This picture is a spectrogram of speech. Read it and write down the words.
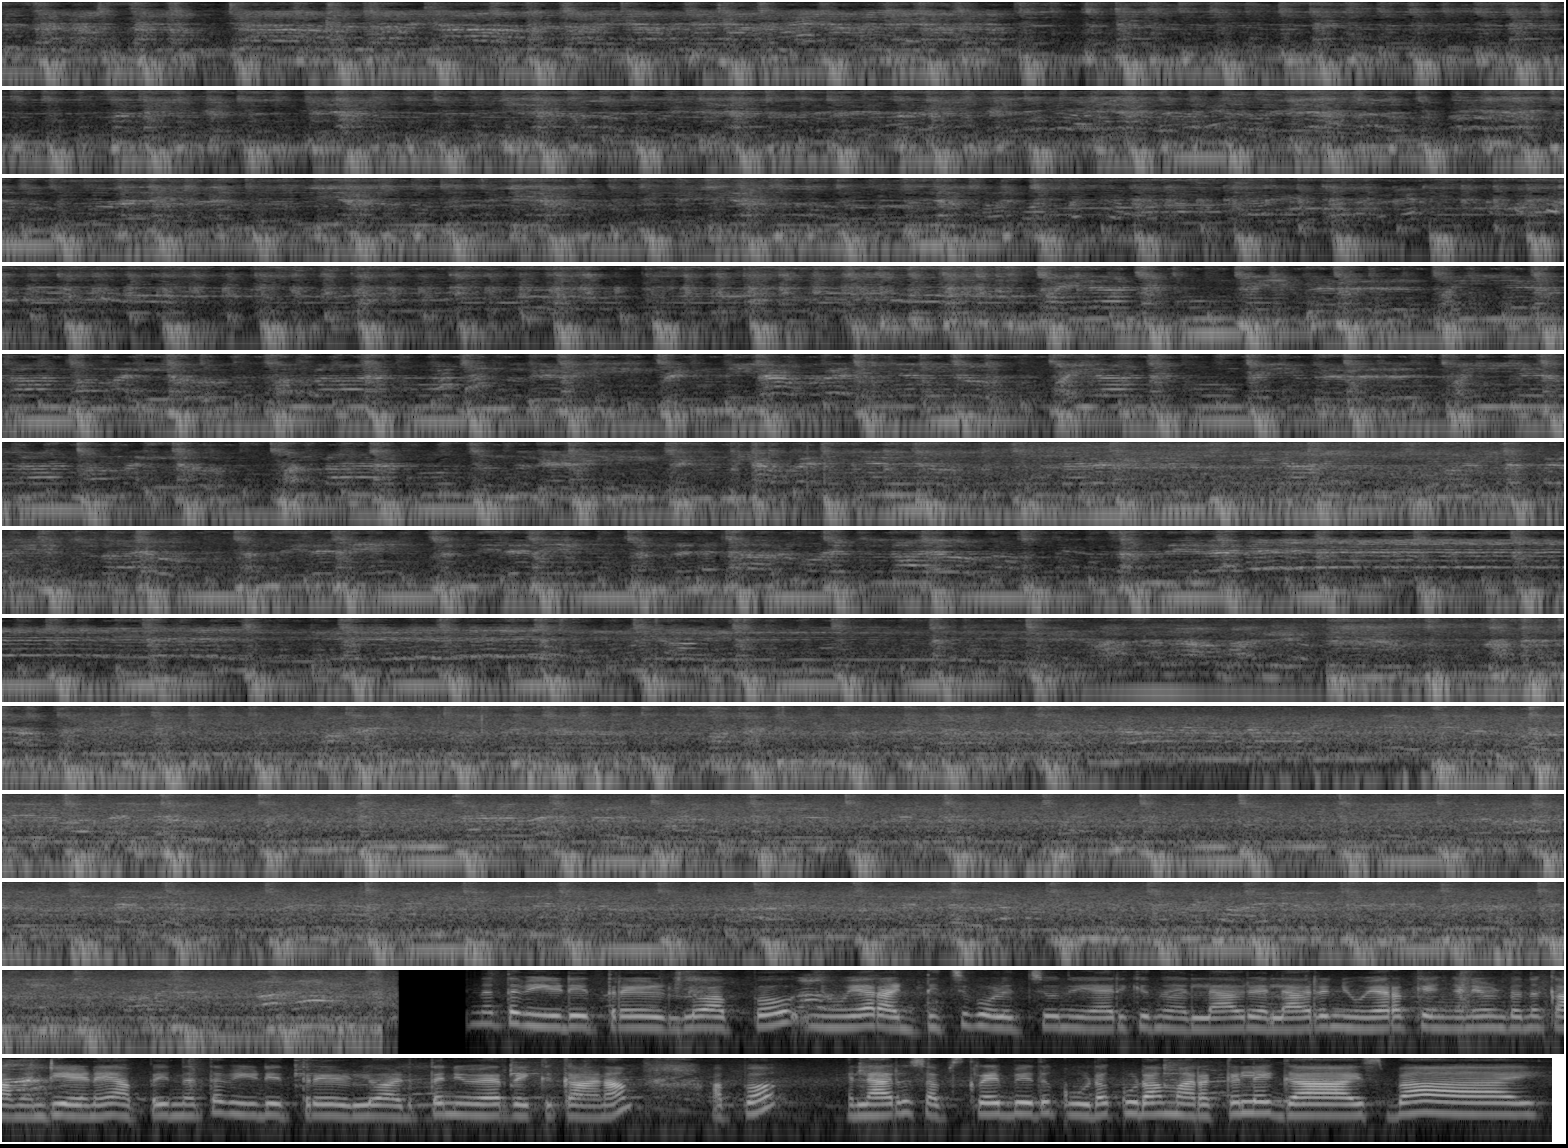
Design. ഇന്നത്തെ വീഡിയോ ഇത്രയേ ഉള്ളൂ. അപ്പോൾ ന്യൂ ഇയർ അടിച്ച് പൊളിച്ചു എന്ന് വിചാരിക്കുന്നു എല്ലാവരും. എല്ലാവരും ന്യൂ ഇയർ ഒക്കെ എങ്ങനെയുണ്ടെന്ന് കമന്റ് ചെയ്യണേ. അപ്പോൾ ഇന്നത്തെ വീഡിയോ ഇത്രയേ ഉള്ളൂ. അടുത്ത ന്യൂ ഇയറിലേക്ക് കാണാം. അപ്പോൾ എല്ലാവരും സബ്സ്ക്രൈബ് ചെയ്ത് കൂടെ കൂടാൻ മറക്കല്ലേ ഗായ്സ് ബായ്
